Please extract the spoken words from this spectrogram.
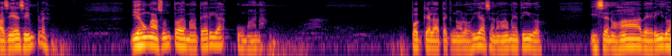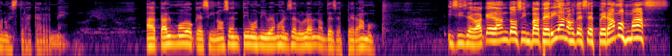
Así de simple. Y es un asunto de materia humana. Porque la tecnología se nos ha metido y se nos ha adherido a nuestra carne. A tal modo que si no sentimos ni vemos el celular nos desesperamos. Y si se va quedando sin batería nos desesperamos más.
